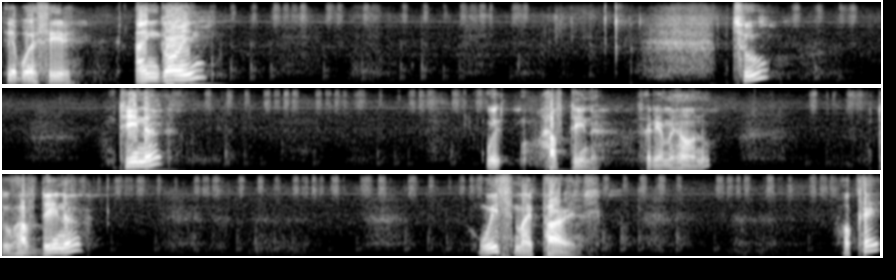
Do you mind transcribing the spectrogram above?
Y le puede decir, I'm going to dinner with have dinner. Sería mejor, ¿no? To have dinner with my parents. Okay?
